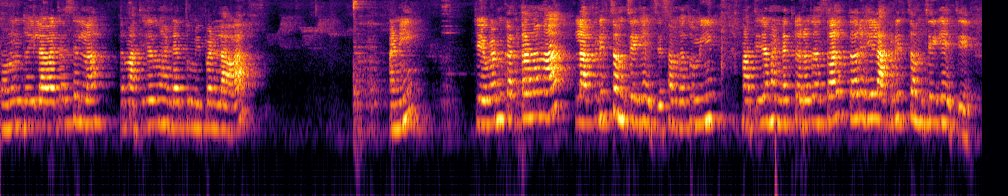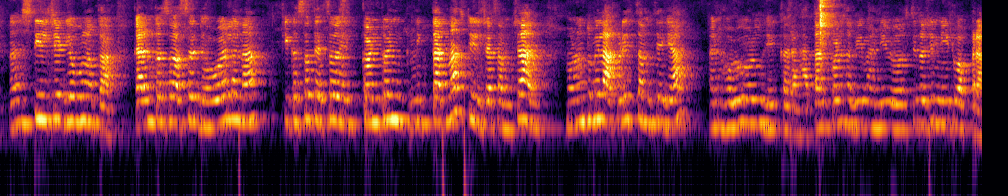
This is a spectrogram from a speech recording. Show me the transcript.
म्हणून दही लावायचं असेल ना तर मातीच्या भांड्यात तुम्ही पण लावा. आणि जेवण करताना ना लाकडीच चमचे घ्यायचे. समजा तुम्ही मातीच्या भांड्यात करत असाल तर हे लाकडीच चमचे घ्यायचे. स्टीलचे घेऊ नका. कारण कसं असं ढवळलं ना की कसं त्याचं कणकण निघतात ना स्टीलच्या चमच्यान म्हणून तुम्ही लाकडीच चमचे घ्या. आणि हळूहळू हे करा. हातान पण सगळी भांडी व्यवस्थित अशी नीट वापरा.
